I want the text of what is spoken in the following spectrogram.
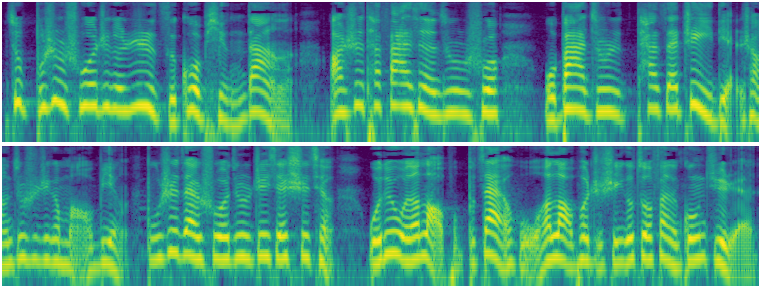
就不是说这个日子过平淡了，而是他发现就是说我爸就是他在这一点上就是这个毛病，不是在说就是这些事情我对我的老婆不在乎，我老婆只是一个做饭的工具人，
